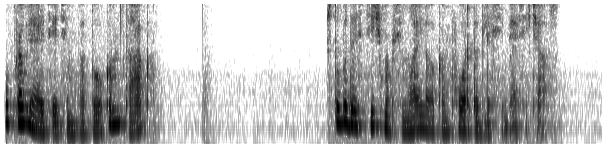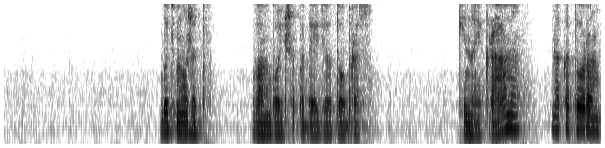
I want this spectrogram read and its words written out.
Управляйте этим потоком так, чтобы достичь максимального комфорта для себя сейчас. Быть может, вам больше подойдет образ киноэкрана, на котором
